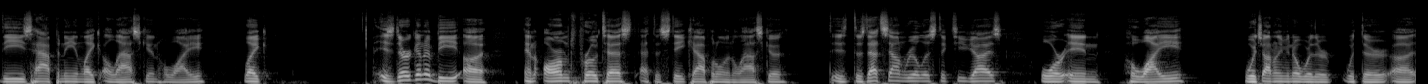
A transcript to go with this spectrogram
these happening in like Alaska and Hawaii? Like, is there going to be a an armed protest at the state capitol in Alaska? Is, does that sound realistic to you guys? Or in Hawaii, which I don't even know where their what their uh,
